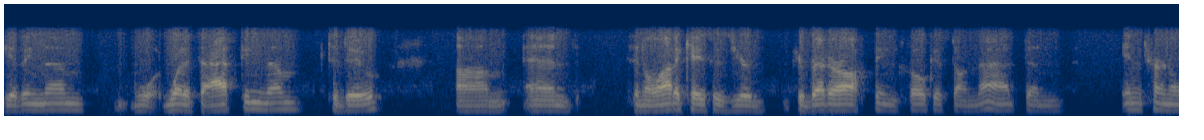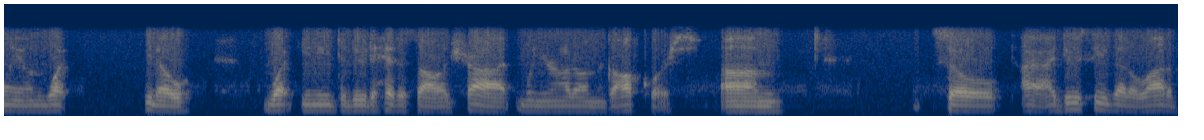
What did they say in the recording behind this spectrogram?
giving them, wh- what it's asking them to do. Um, and in a lot of cases, you're you're better off being focused on that than internally on what you know what you need to do to hit a solid shot when you're out on the golf course. Um, so I, I do see that a lot of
